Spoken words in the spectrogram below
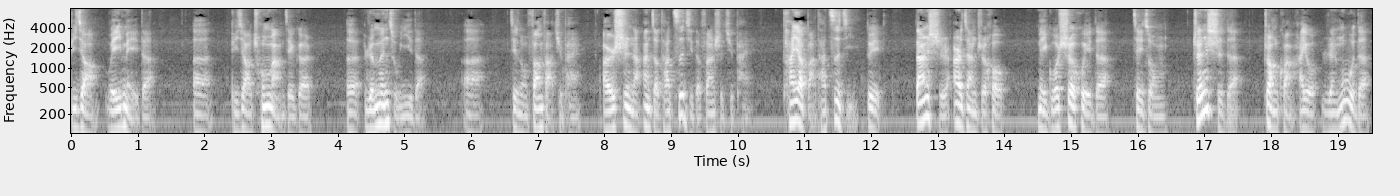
比较唯美的，呃，比较充满这个，呃，人文主义的，呃，这种方法去拍，而是呢，按照他自己的方式去拍，他要把他自己对当时二战之后美国社会的这种真实的状况，还有人物的，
